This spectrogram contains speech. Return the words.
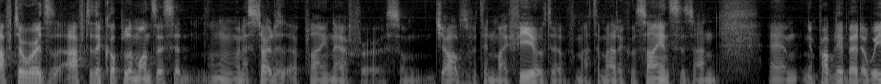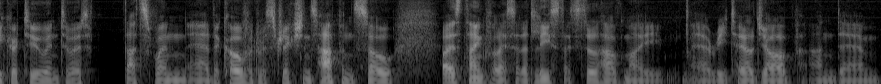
afterwards, after the couple of months, I said "Mm, I'm going to start applying now for some jobs within my field of mathematical sciences, and um, probably about a week or two into it, that's when uh, the COVID restrictions happened. So I was thankful. I said at least I still have my uh, retail job, and um,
